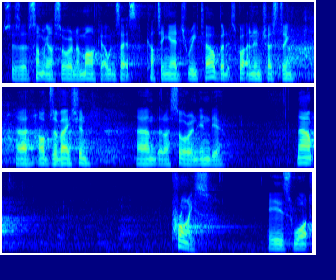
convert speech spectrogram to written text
This is a, something I saw in a market. I wouldn't say it's cutting edge retail, but it's quite an interesting uh, observation um, that I saw in India. Now, price is what,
